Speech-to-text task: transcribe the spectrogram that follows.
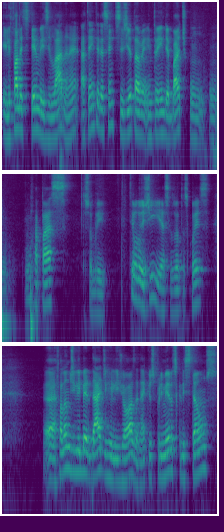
Ele fala esse termo exilada, né? Até interessante, esses dias eu entrei em debate com, com um rapaz sobre teologia e essas outras coisas. É, falando de liberdade religiosa, né, que os primeiros cristãos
